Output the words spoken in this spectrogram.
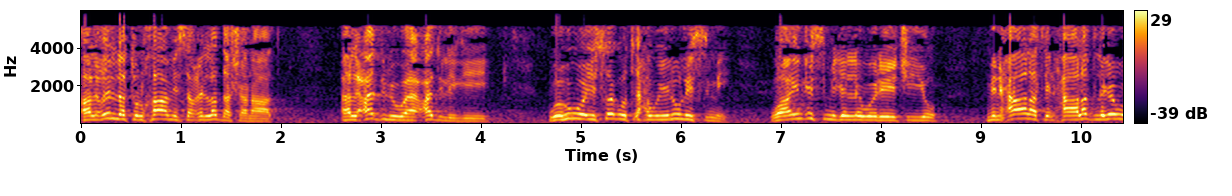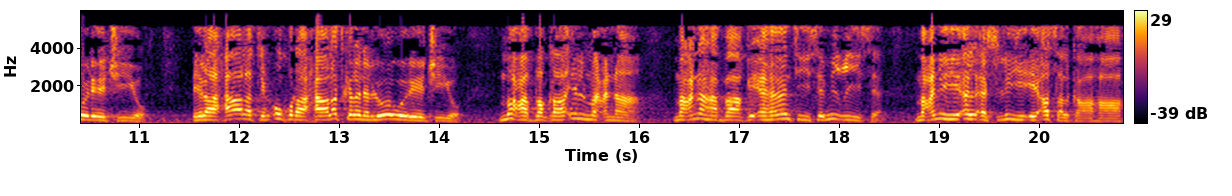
alcilatu alkhaamisa cilladda shanaad alcadlu waa cadligii wa huwa isagu taxwiilulismi waa in ismiga la wareejiyo min xaalatin xaalad laga wareejiyo ilaa xaalatin ukhraa xaalad kalena loo wareejiyo maca baqaa'i macnaha baaqi ahaantiisa miciisa macnihii alasliyi ee asalka ahaa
